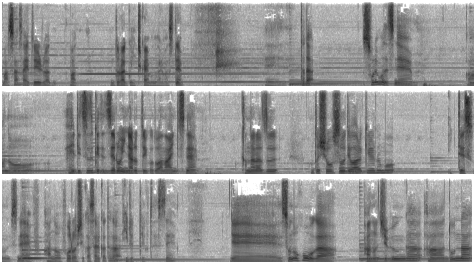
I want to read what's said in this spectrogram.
まあ、支えというよりは、まあ、ドラッグに近いものがありますね、えー、ただそれもですねあの減り続けてゼロになるということはないんですね必ず本当に少数ではあるけれども一定数のですねあのフォローしてくださる方がいるということですね。でその方があの自分があどんな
